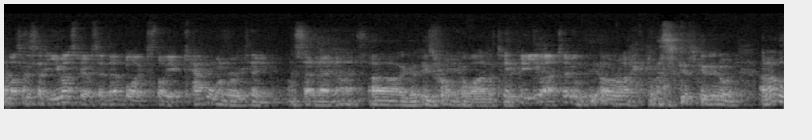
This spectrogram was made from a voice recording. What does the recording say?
I was going to say, you must be upset that bloke stole your Cattleman routine on Saturday night. Uh, he's from Kawana too. you are too. All right, let's just get into it. Another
